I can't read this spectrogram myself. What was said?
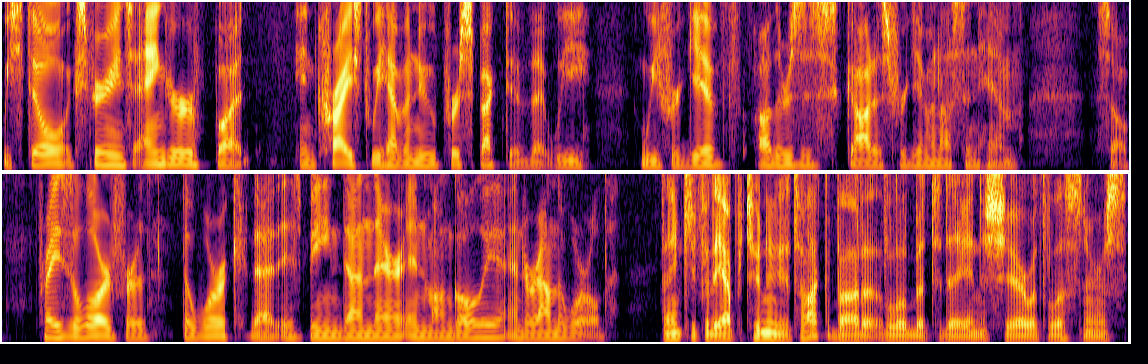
we still experience anger, but in Christ we have a new perspective that we, we forgive others as God has forgiven us in Him. So praise the Lord for the work that is being done there in Mongolia and around the world. Thank you for the opportunity to talk about it a little bit today and to share with the listeners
